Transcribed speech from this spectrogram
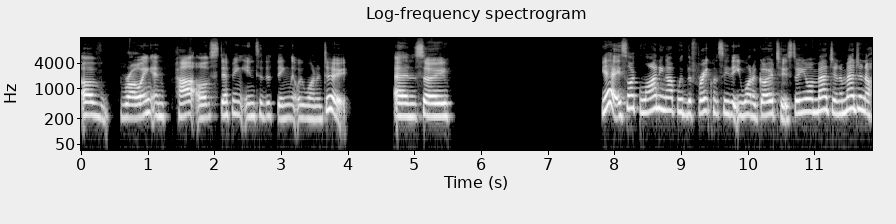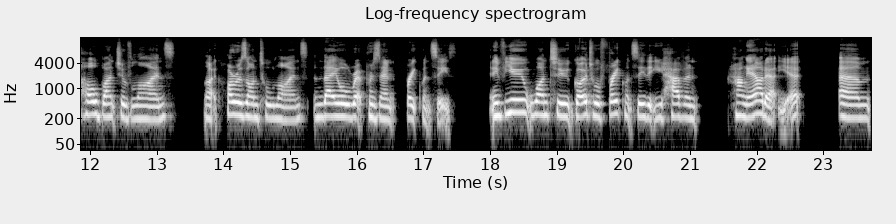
of growing and part of stepping into the thing that we want to do. And so yeah, it's like lining up with the frequency that you want to go to. So you imagine, imagine a whole bunch of lines, like horizontal lines, and they all represent frequencies. And if you want to go to a frequency that you haven't hung out at yet, um,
